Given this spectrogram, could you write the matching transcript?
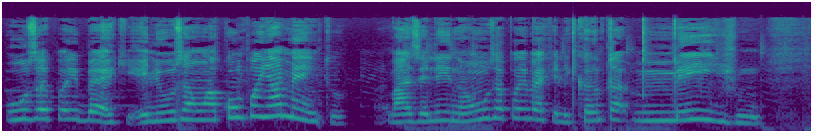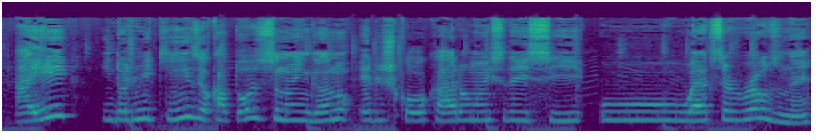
usa playback. Ele usa um acompanhamento. Mas ele não usa playback, ele canta mesmo. Aí, em 2015 ou 14, se não me engano, eles colocaram no ACDC o Axel Rose, né?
